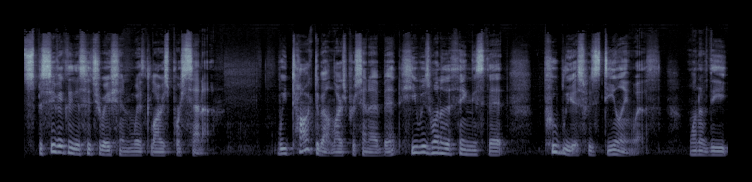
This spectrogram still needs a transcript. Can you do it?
Specifically, the situation with Lars Porsena. We talked about Lars Porsena a bit. He was one of the things that Publius was dealing with, one of the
